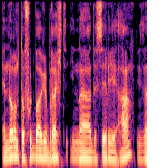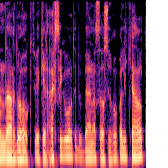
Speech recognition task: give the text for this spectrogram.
enorm tof voetbal gebracht in eh, de Serie A. Die zijn daardoor ook twee keer achtste geworden. Hebben bijna zelfs Europa League gehaald.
